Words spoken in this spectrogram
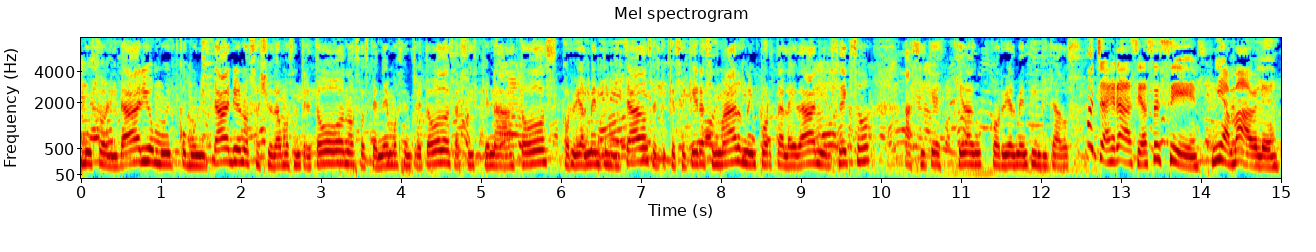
muy solidario, muy comunitario, nos ayudamos entre todos, nos sostenemos entre todos, así que nada, todos cordialmente invitados, el que, que se quiera sumar, no importa la edad ni el sexo, así que quedan cordialmente invitados. Muchas gracias, Ceci, muy amable.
